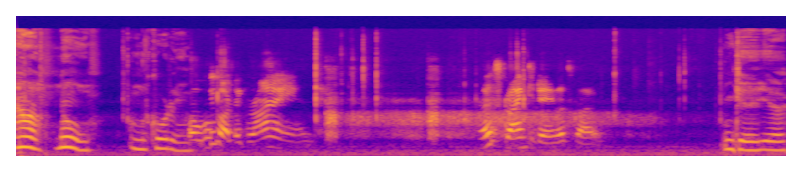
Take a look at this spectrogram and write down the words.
Oh no, I'm recording. Oh, we got to grind. Let's grind today. Let's go. Okay, yeah.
